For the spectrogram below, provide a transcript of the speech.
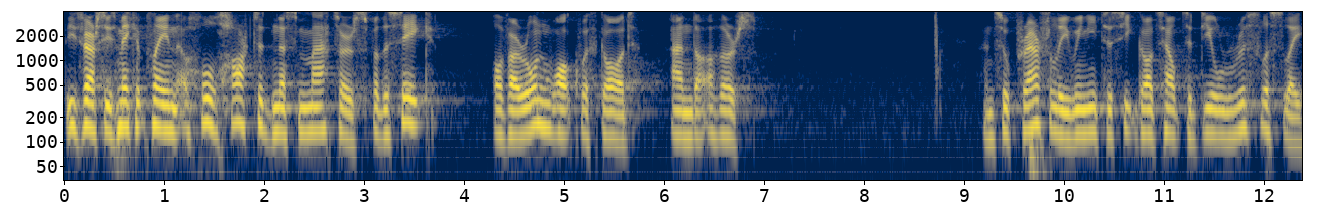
These verses make it plain that wholeheartedness matters for the sake of our own walk with God and others. And so, prayerfully, we need to seek God's help to deal ruthlessly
